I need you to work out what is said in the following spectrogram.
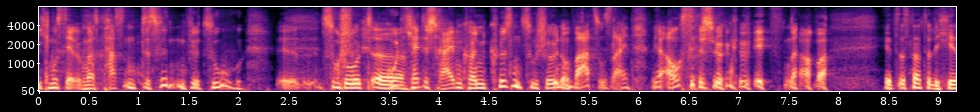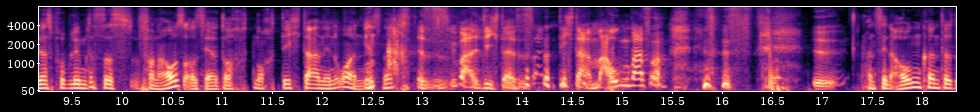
ich muss ja irgendwas Passendes finden für zu. Äh, zu gut, äh, gut, ich hätte schreiben können, küssen zu schön, um wahr zu sein. Wäre auch sehr schön gewesen, aber. Jetzt ist natürlich hier das Problem, dass das von Haus aus ja doch noch dichter an den Ohren ist. Ne? Ach, es ist überall dichter. Es ist dichter am Augenwasser. Es ist, äh, An den Augen könnte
